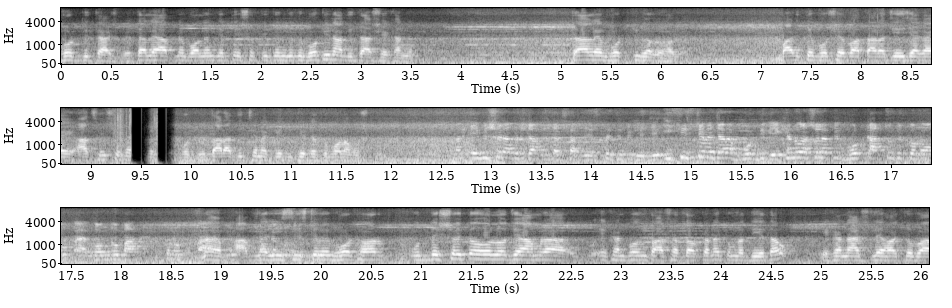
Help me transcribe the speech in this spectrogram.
ভোট দিতে আসবে। তাহলে আপনি বলেন যে তেষট্টি জন যদি ভোটই না দিতে আসে এখানে তাহলে ভোট কীভাবে হবে? বাড়িতে বসে বা তারা যেই জায়গায় আছে সেখানে ভোট দেবে। তারা দিচ্ছে না কে দিচ্ছে এটা তো বলা মুশকিল। মানে এই বিষয়টা আপনি জানতে চাচ্ছিলাম যে স্পেসিফিকলি যে এই সিস্টেমে যারা ভোট দিবে এখানেও আসলে আপনি ভোট কারচুপির কোনো গন্ধ বা কোনো আপনার এই সিস্টেমে ভোট হওয়ার উদ্দেশ্যই তো হলো যে আমরা এখান পর্যন্ত আসার দরকার নেই তোমরা দিয়ে দাও। এখানে আসলে হয়তো বা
